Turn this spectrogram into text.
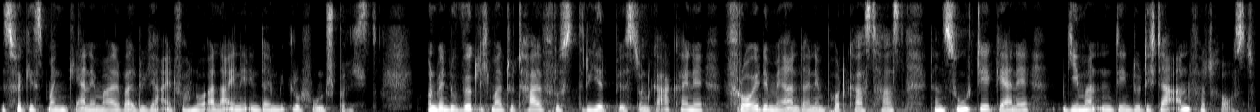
Das vergisst man gerne mal, weil du ja einfach nur alleine in dein Mikrofon sprichst. Und wenn du wirklich mal total frustriert bist und gar keine Freude mehr an deinem Podcast hast, dann such dir gerne jemanden, den du dich da anvertraust.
